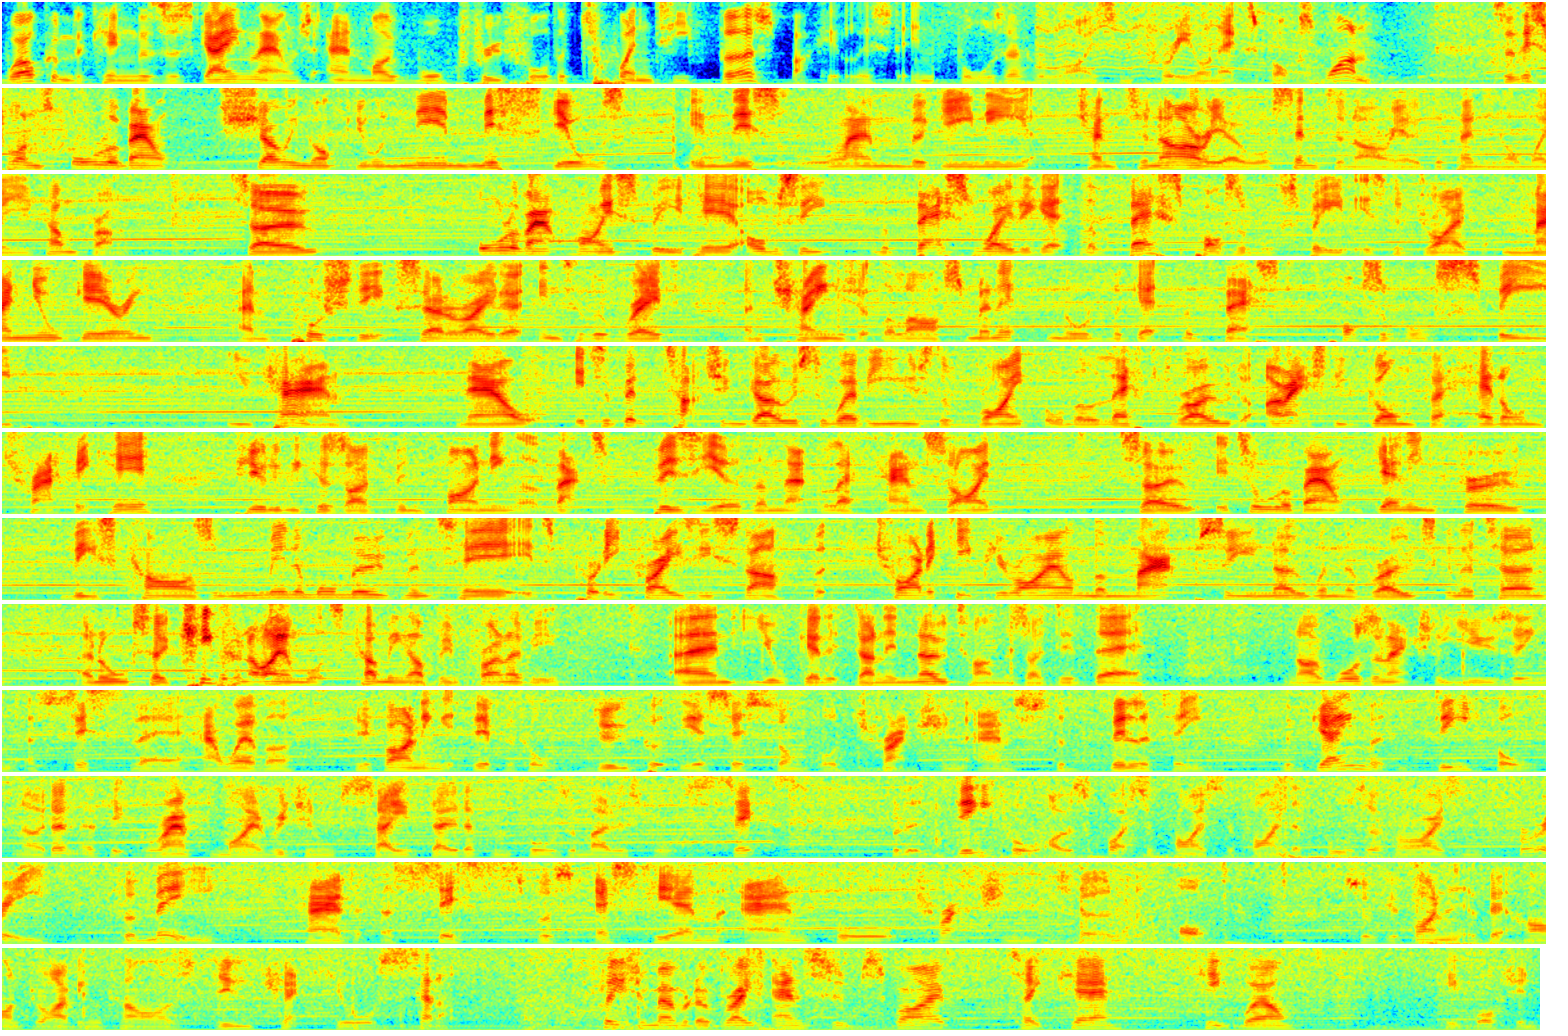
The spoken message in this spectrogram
Welcome to King Lizzard's Game Lounge and my walkthrough for the 21st bucket list in Forza Horizon 3 on Xbox One. So this one's all about showing off your near-miss skills in this Lamborghini Centenario or Centenario depending on where you come from. So all about high speed here. Obviously the best way to get the best possible speed is to drive manual gearing and push the accelerator into the red and change at the last minute in order to get the best possible speed you can. Now, it's a bit touch and go as to whether you use the right or the left road. I've actually gone for head-on traffic here, purely because I've been finding that that's busier than that left-hand side. So it's all about getting through these cars minimal movements here it's pretty crazy stuff but try to keep your eye on the map so you know when the road's going to turn and also keep an eye on what's coming up in front of you and you'll get it done in no time as I did there. And I wasn't actually using assists there. However if you're finding it difficult do put the assists on for traction and stability. The game at default now I don't know if it grabbed my original save data from Forza Motorsport 6 but at default I was quite surprised to find that Forza Horizon 3 for me had assists for STM and for traction turned off. So if you're finding it a bit hard driving cars do check your setup. Please remember to rate and subscribe. Take care. Keep well. Keep watching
